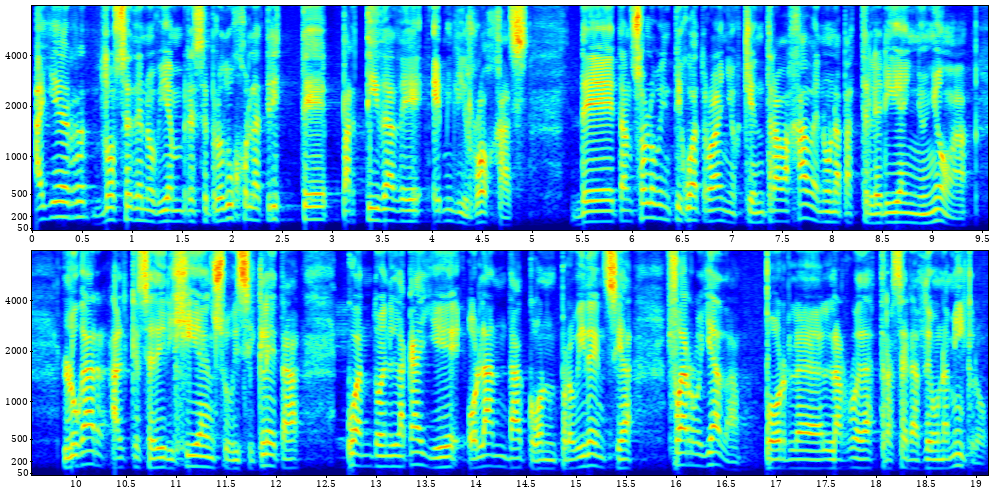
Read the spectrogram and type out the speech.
Ayer, 12 de noviembre, se produjo la triste partida de Emily Rojas, de tan solo 24 años, quien trabajaba en una pastelería en Ñuñoa, lugar al que se dirigía en su bicicleta cuando en la calle Holanda con Providencia fue arrollada por las ruedas traseras de una micro,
